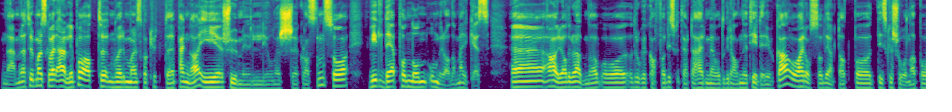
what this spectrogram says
Nei, men jeg tror man skal være ærlig på at når man skal kutte penger i sjumillionersklassen, så vil det på noen områder merkes. Eh, jeg har jo hatt gleden av å drukke kaffe og diskutert det her med Odd Gran tidligere i uka, og har også deltatt på diskusjoner på,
